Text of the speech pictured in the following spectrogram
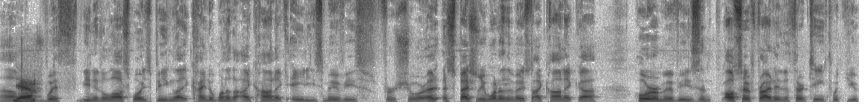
Um, Yeah. With you know the Lost Boys being like kind of one of the iconic '80s movies for sure, especially one of the most iconic uh, horror movies, and also Friday the Thirteenth. Which you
